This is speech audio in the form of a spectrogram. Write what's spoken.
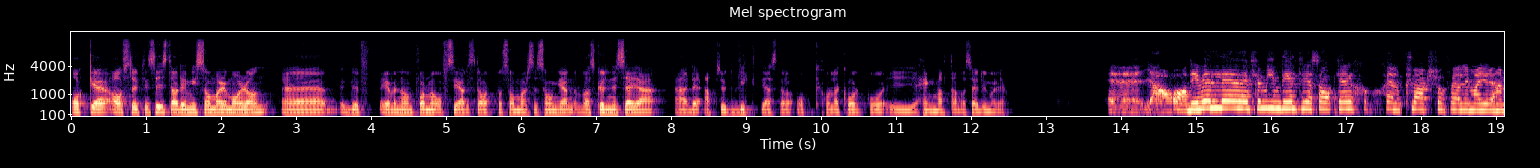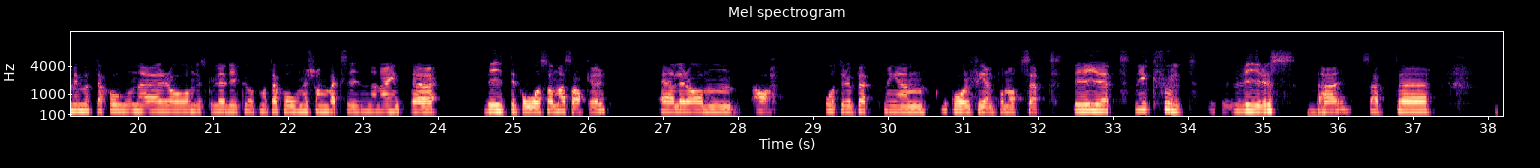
Och eh, avslutningsvis då, det är midsommar imorgon. Eh, det är väl någon form av officiell start på sommarsäsongen. Vad skulle ni säga är det absolut viktigaste att hålla koll på i hängmattan? Vad säger du Maria? Eh, ja, det är väl eh, för min del tre saker. Självklart så följer man ju det här med mutationer och om det skulle dyka upp mutationer som vaccinerna inte biter på och sådana saker. Eller om ja, återuppäppningen går fel på något sätt. Det är ju ett nyckfullt virus det mm. här. Så att eh,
